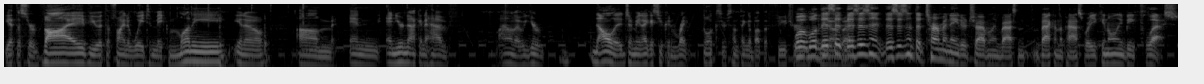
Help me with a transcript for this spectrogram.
you have to survive. You have to find a way to make money. You know, um, and and you're not going to have, I don't know, your knowledge. I mean, I guess you can write books or something about the future. Well, well, this know, is but- this isn't this isn't the Terminator traveling back in, back in the past where you can only be flesh.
